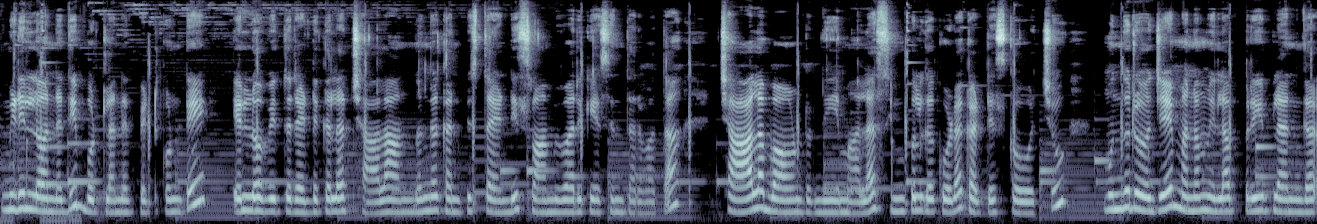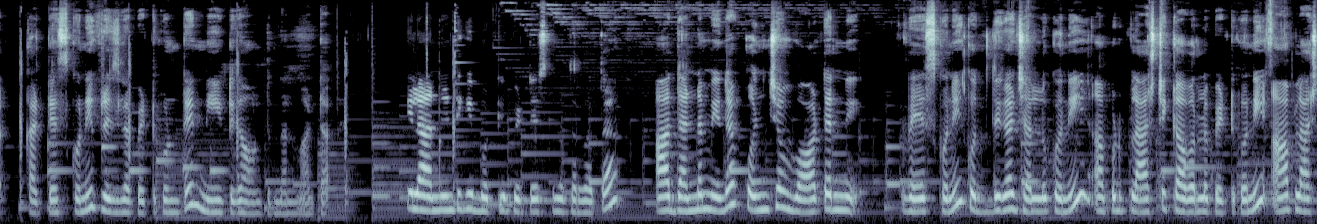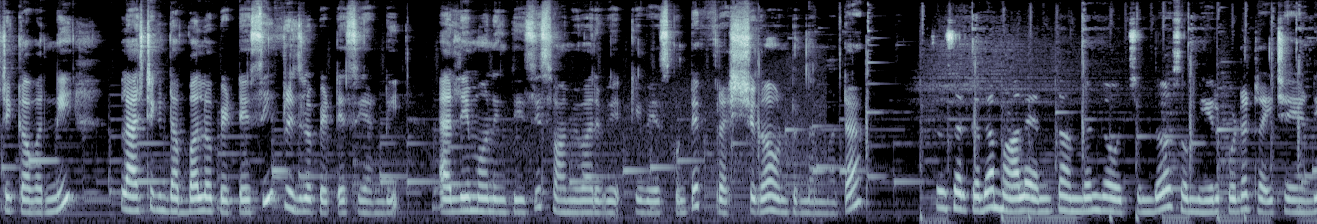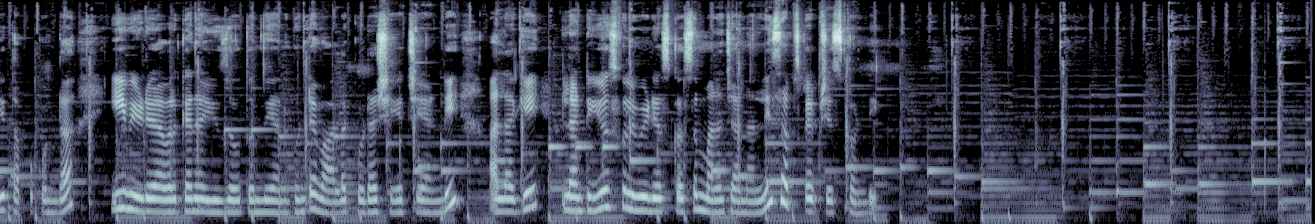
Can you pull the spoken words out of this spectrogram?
మిడిల్లో అన్నది బొట్లు అనేది పెట్టుకుంటే ఎల్లో విత్ రెడ్ కలర్ చాలా అందంగా కనిపిస్తాయండి. స్వామివారికి వేసిన తర్వాత చాలా బాగుంటుంది ఈ మాల. సింపుల్గా కూడా కట్టేసుకోవచ్చు. ముందు రోజే మనం ఇలా ప్రీ ప్లాన్గా కట్టేసుకొని ఫ్రిడ్జ్లో పెట్టుకుంటే నీట్గా ఉంటుందన్నమాట. ఇలా అన్నింటికి బొట్లు పెట్టేసుకున్న తర్వాత ఆ దండ మీద కొంచెం వాటర్ని వేసుకొని కొద్దిగా జల్లుకొని అప్పుడు ప్లాస్టిక్ కవర్లో పెట్టుకొని ఆ ప్లాస్టిక్ కవర్ని ప్లాస్టిక్ డబ్బాలో పెట్టేసి ఫ్రిడ్జ్లో పెట్టేసేయండి. ఎర్లీ మార్నింగ్ తీసి స్వామివారికి వేసుకుంటే ఫ్రెష్గా ఉంటుందన్నమాట. చూసారు కదా మాల ఎంత అందంగా వచ్చిందో. సో మీరు కూడా ట్రై చేయండి తప్పకుండా. ఈ వీడియో ఎవరికైనా యూజ్ అవుతుంది అనుకుంటే వాళ్ళకు కూడా షేర్ చేయండి. అలాగే ఇలాంటి యూస్ఫుల్ వీడియోస్ కోసం మన ఛానల్ని సబ్స్క్రైబ్ చేసుకోండి.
